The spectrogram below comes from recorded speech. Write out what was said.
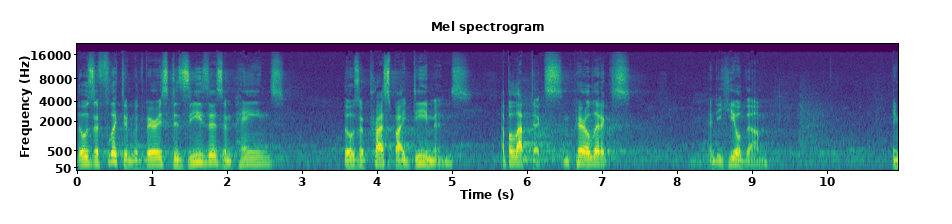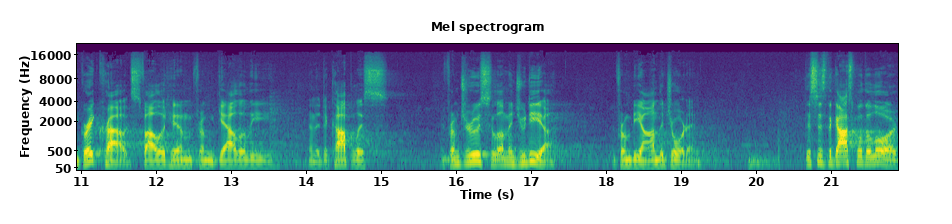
those afflicted with various diseases and pains, those oppressed by demons, epileptics, and paralytics, and he healed them. And great crowds followed him from Galilee and the Decapolis, and from Jerusalem and Judea, and from beyond the Jordan. This is the gospel of the Lord.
